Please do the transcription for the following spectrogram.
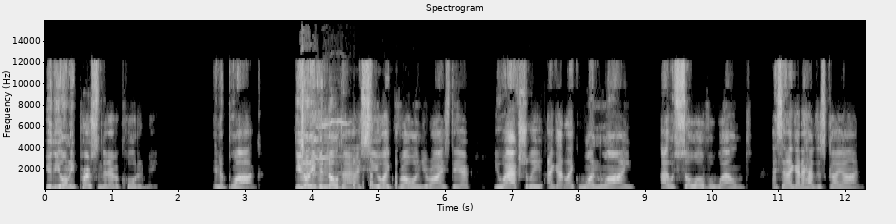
You're the only person that ever quoted me in a blog. You don't even know that. I see you like rolling your eyes there. You actually, I got like one line. I was so overwhelmed. I said, I got to have this guy on.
